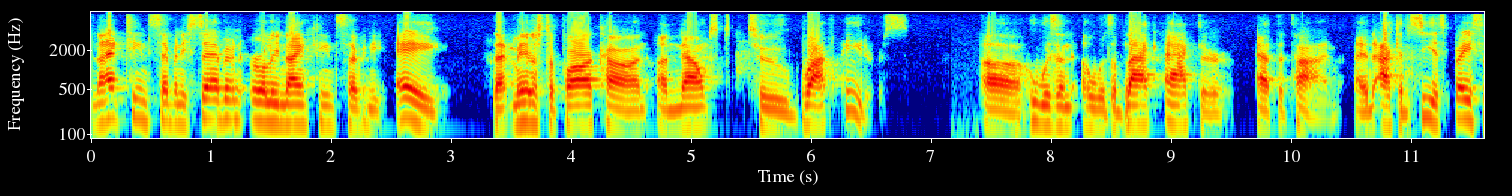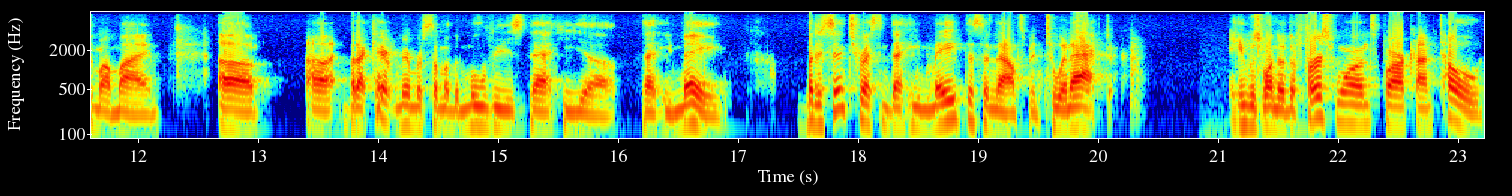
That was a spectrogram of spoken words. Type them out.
1977, early 1978, that Minister Farrakhan announced to Brock Peters, uh, who was an who was a black actor at the time, and I can see his face in my mind, uh, uh, but I can't remember some of the movies that he uh, that he made. But it's interesting that he made this announcement to an actor. He was one of the first ones Farrakhan told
